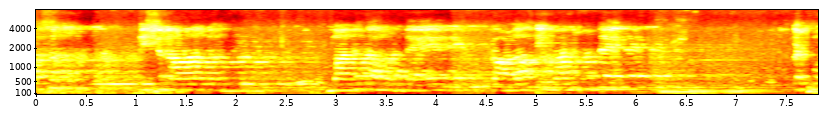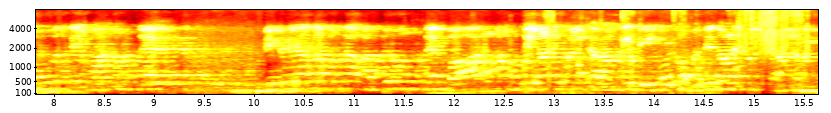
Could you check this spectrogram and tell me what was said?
ਅਸਲ ਇਸ਼ਨਾਨ ਮਨ ਦਾ ਹੁੰਦਾ ਹੈ, ਕਾਲਾ ਤੇ ਮਨ ਹੁੰਦਾ ਹੈ, ਕਠੋਰ ਤੇ ਮਨ ਹੁੰਦਾ ਹੈ, ਵਿਗੜਿਆ ਦਾ ਬੰਦਾ ਅੰਦਰੋਂ ਹੁੰਦਾ ਹੈ, ਬਾਹਰ ਨਹਾਉਂਦੇ ਨਾਲ ਕੀ ਕਰਾਂਗੇ, ਦੇਖ ਧੁੰਮ ਦੇ ਨਾਲ ਕੀ ਕਰਾਂਗੇ।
